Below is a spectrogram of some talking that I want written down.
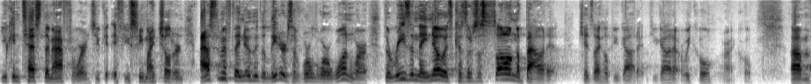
you can test them afterwards. You could, if you see my children, ask them if they knew who the leaders of World War I were. The reason they know is because there's a song about it. Kids, I hope you got it. You got it? Are we cool? All right, cool. Um,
